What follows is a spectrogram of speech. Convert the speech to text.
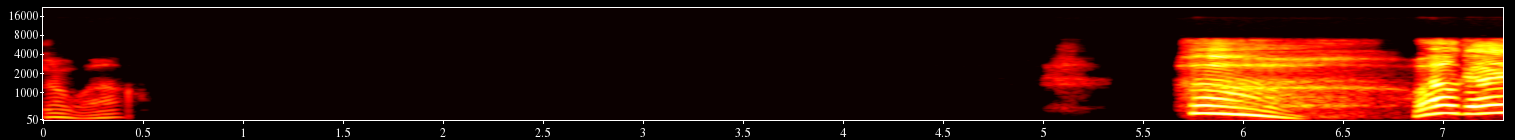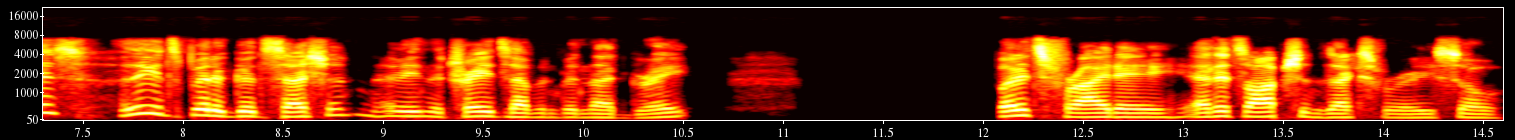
Oh wow. well, guys, I think it's been a good session. I mean, the trades haven't been that great, but it's Friday and it's options expiry. So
